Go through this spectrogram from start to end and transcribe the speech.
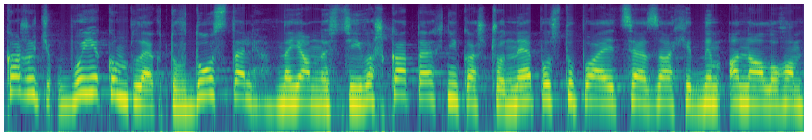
кажуть, боєкомплекту вдосталь, в наявності і важка техніка, що не поступається західним аналогам.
